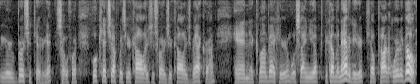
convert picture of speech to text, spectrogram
your birth certificate, and so forth. We'll catch up with your college as far as your college background. And uh, come on back here and we'll sign you up to become a navigator to tell pilot where to go.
